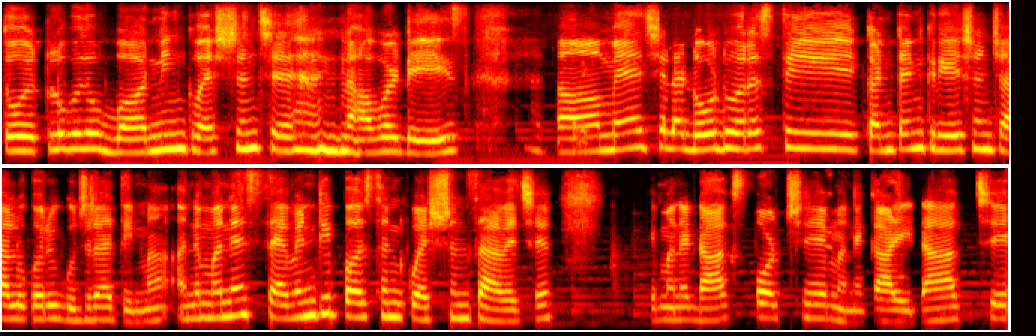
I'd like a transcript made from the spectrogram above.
તો એટલું બધું બર્નિંગ ક્વેશ્ચન છે નાવ ડેઝ મેં છેલ્લા દોઢ વર્ષથી કન્ટેન્ટ ક્રિએશન ચાલુ કર્યું ગુજરાતીમાં અને મને સેવન્ટી પર્સન્ટ ક્વેશ્ચન્સ આવે છે કે મને ડાર્ક સ્પોટ છે મને કાળી ડાર્ક છે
